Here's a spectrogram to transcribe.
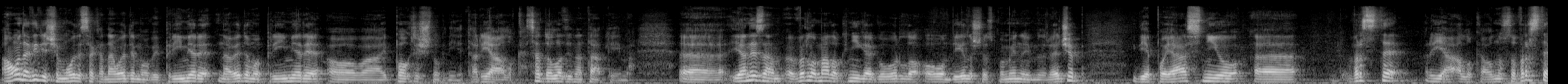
A onda vidjet ćemo ovdje sad kad navedemo ove primjere, navedemo primjere ovaj, pogrešnog nijeta, rijaloka. Sad dolazi na ta tema. E, ja ne znam, vrlo malo knjiga je govorilo o ovom dijelu što je spomenuo im Ređeb, gdje je pojasnio e, vrste rijaloka, odnosno vrste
